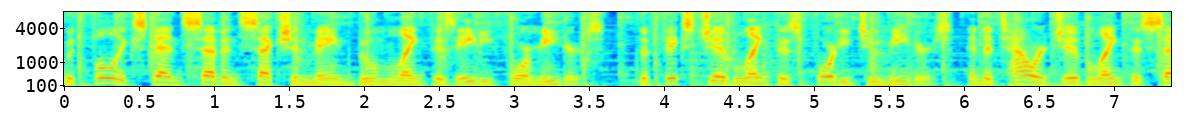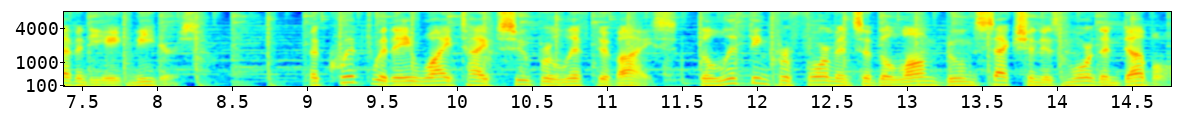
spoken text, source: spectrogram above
with full extend 7-section main boom length is 84 meters, the fixed jib length is 42 meters, and the tower jib length is 78 meters. Equipped with a Y-type super lift device, the lifting performance of the long boom section is more than double,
